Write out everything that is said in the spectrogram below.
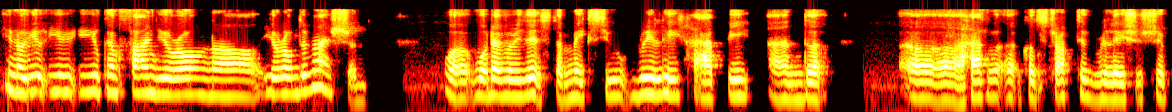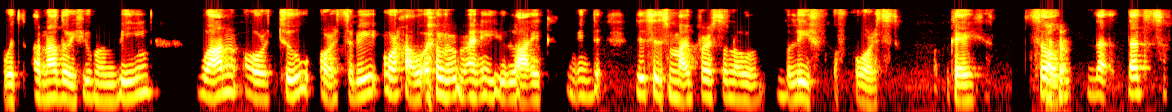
you know, you, you, you can find your own uh, your own dimension, whatever it is that makes you really happy and uh, uh, have a constructive relationship with another human being one or two or three or however many you like. I mean, th- this is my personal belief, of course. Okay, so Okay. that that's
